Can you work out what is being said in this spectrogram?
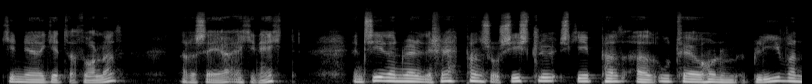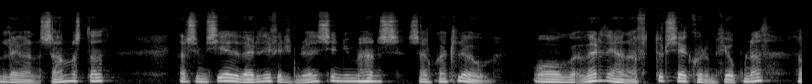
kynni að geta þólað, þar að segja ekki neitt, en síðan verði hreppans og síslu skipað að útvega honum blífanlegan samastað þar sem séð verði fyrir nöðsynjum hans samkvæmt lögum og verði hann aftur sekur um þjófnað þá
